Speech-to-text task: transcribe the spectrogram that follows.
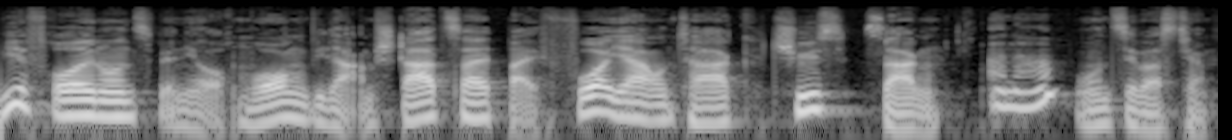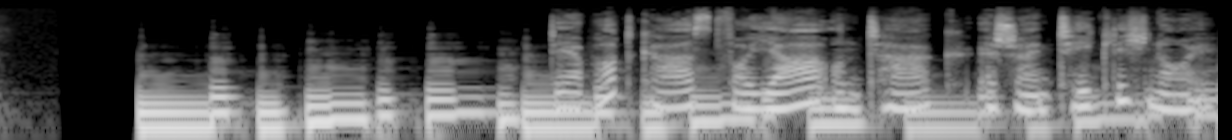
Wir freuen uns, wenn ihr auch morgen wieder am Start seid bei Vorjahr und Tag. Tschüss, sagen Anna und Sebastian. Der Podcast vor Jahr und Tag erscheint täglich neu.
